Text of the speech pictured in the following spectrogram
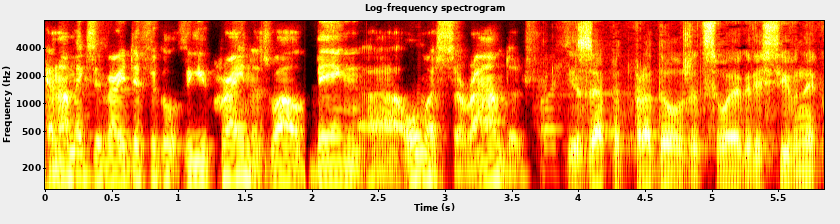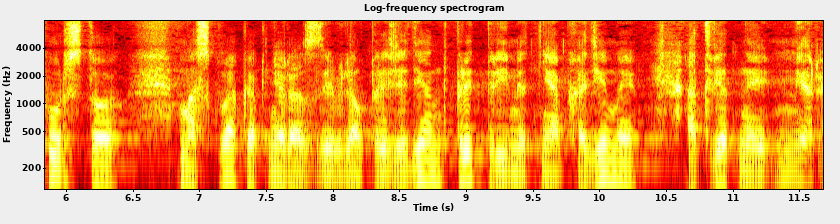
And that makes it very difficult for Ukraine as well, being uh, almost surrounded. и Запад продолжит свой агрессивный курс, то Москва, как не раз заявлял президент, предпримет необходимые ответные меры.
